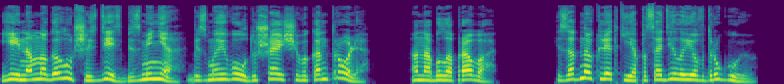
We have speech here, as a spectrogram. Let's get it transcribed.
Ей намного лучше здесь, без меня, без моего удушающего контроля. Она была права. Из одной клетки я посадил ее в другую.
